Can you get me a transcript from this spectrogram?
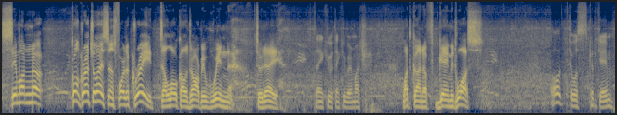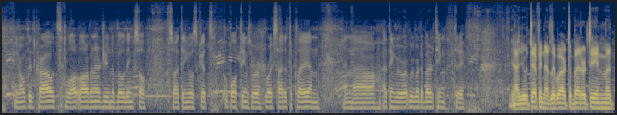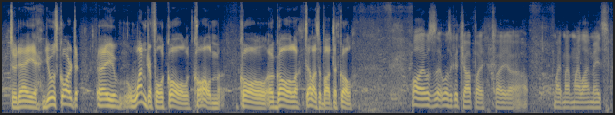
Simon, uh, congratulations for the great uh, local derby win today. Thank you, thank you very much. What kind of game it was? Oh, it was good game. You know, good crowd, a lot, a lot of energy in the building. So, so I think it was good. Both teams were, were excited to play, and and uh, I think we were we were the better team today. Yeah, you definitely were the better team uh, today. You scored a wonderful goal, calm goal, a goal. Tell us about that goal. Well, it was it was a good job by by uh, my, my, my line mates.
